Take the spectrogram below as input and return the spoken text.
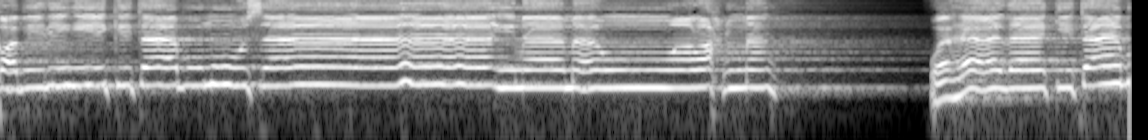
قبله كتاب موسى إماما ورحمة وهذا كتاب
